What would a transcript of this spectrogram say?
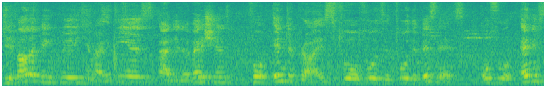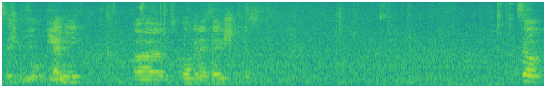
developing creative ideas and innovations for enterprise, for, for, the, for the business, or for anything, for any uh, organizations. So,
